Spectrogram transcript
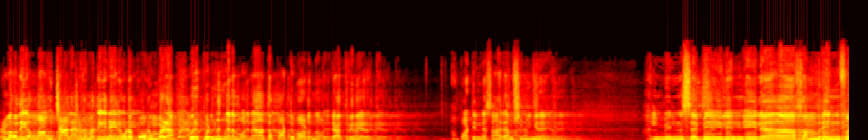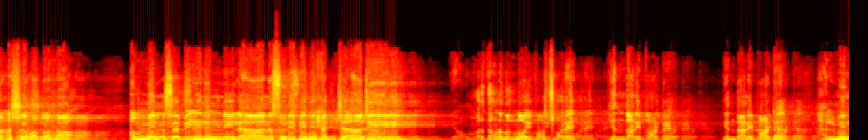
ഉമർ റളിയല്ലാഹു തആല അൻഹു മദീനയിലൂടെ പോകുമ്പോഴാ ഒരു പെണ്ണിങ്ങനെ വല്ലാത്ത പാട്ട് പാടുന്നത് രാത്രി നേരത്തെ ആ പാട്ടിന്റെ സാരാംശം ഇങ്ങനെയാണ് هل من سبيل إلى خمر فأشربها أم من سبيل إلى نسر بن حجاجي യാ ഉമർ തങ്ങൾ നിന്നോയി പടച്ചോനെ എന്താണ് ഈ പാട്ട് എന്താണ് ഈ പാട്ട്? ഹൽമിൻ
